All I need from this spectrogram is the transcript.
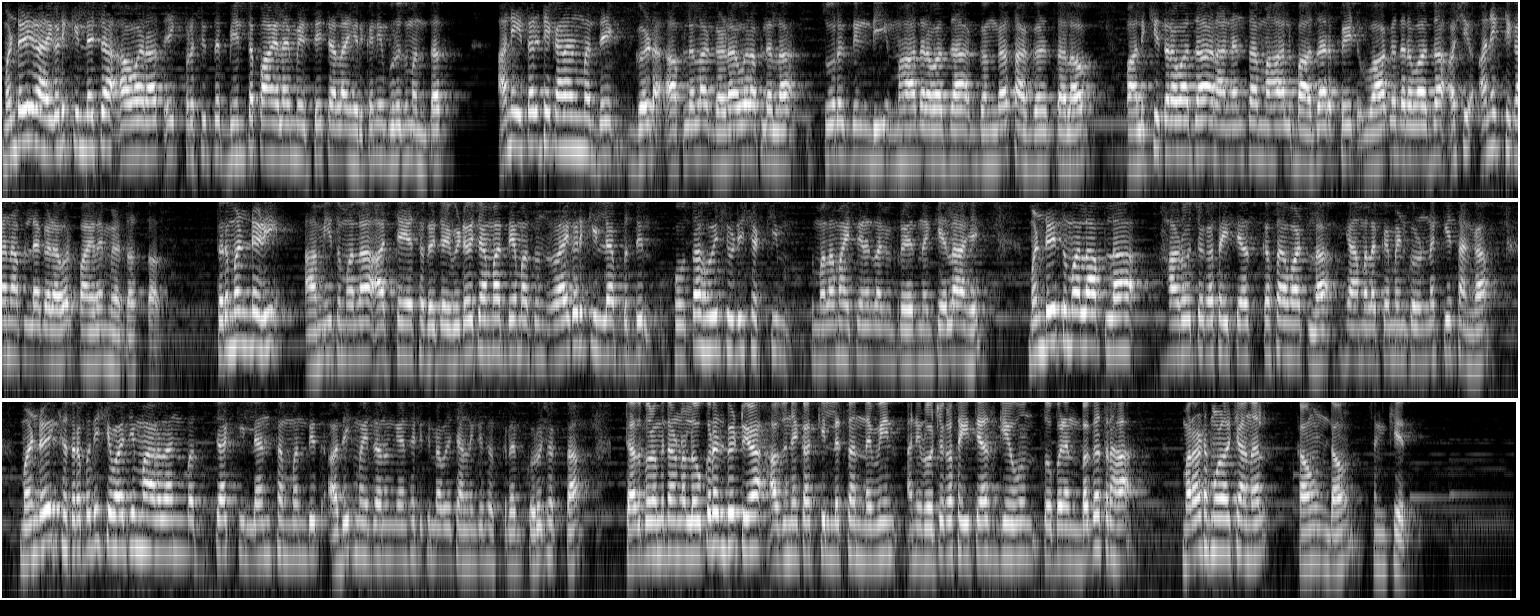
मंडळी रायगड किल्ल्याच्या आवारात एक प्रसिद्ध भिंत पाहायला मिळते त्याला हिरकणी बुरुज म्हणतात. आणि इतर ठिकाणांमध्ये गड आपल्याला गडावर आपल्याला चोरदिंडी महादरवाजा गंगासागर तलाव पालखी दरवाजा राण्यांचा महाल बाजारपेठ वाघ दरवाजा अशी अनेक ठिकाणं आपल्या गडावर पाहायला मिळत असतात. तर मंडळी आम्ही तुम्हाला आजच्या या सध्याच्या व्हिडिओच्या माध्यमातून रायगड किल्ल्याबद्दल होता होईल थोडी शक्ती तुम्हाला माहिती देण्याचा आम्ही प्रयत्न केला आहे. मंडळी तुम्हाला आपला हा रोचक असा इतिहास कसा वाटला हे आम्हाला कमेंट करून नक्की सांगा. मंडळी छत्रपती शिवाजी महाराजांच्या किल्ल्यांसंबंधित अधिक माहिती जाणून घेण्यासाठी तुम्ही आपल्या चॅनलची सबस्क्राईब करू शकता. त्याचबरोबर मित्रांनो लवकरच भेटूया. अजून एका किल्ल्याचा नवीन आणि रोचक असा इतिहास घेऊन तोपर्यंत बघत राहा. मराठमोळा चॅनल काउंट डाऊन संकेत.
